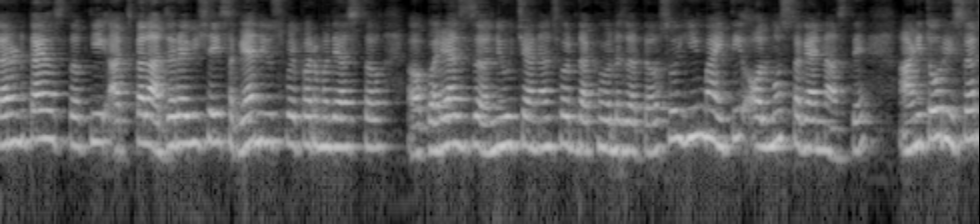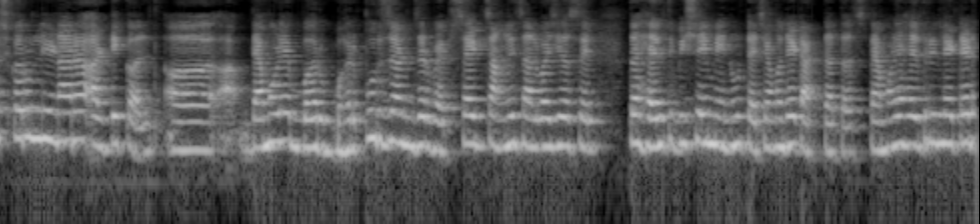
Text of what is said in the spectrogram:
कारण काय असतं की आजकाल आजाराविषयी सगळ्या न्यूजपेपरमध्ये असतं. बऱ्याच न्यूज चॅनल्सवर दाखवलं जातं. सो ही माहिती ऑलमोस्ट सगळ्यांना असते. आणि तो रिसर्च करून लिहिणारा आर्टिकल त्यामुळे भर भरपूर जण जर वेबसाईट चांगली चालवायची असेल तर हेल्थविषयी मेनू त्याच्यामध्ये टाकतातच. त्यामुळे हेल्थ रिलेटेड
